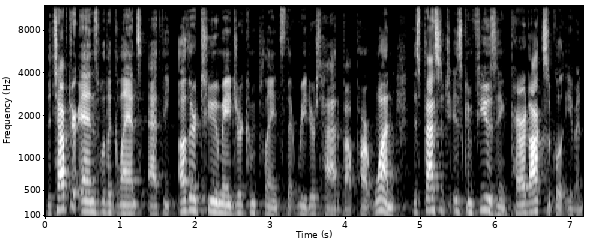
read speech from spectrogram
The chapter ends with a glance at the other two major complaints that readers had about part one. This passage is confusing, paradoxical even.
